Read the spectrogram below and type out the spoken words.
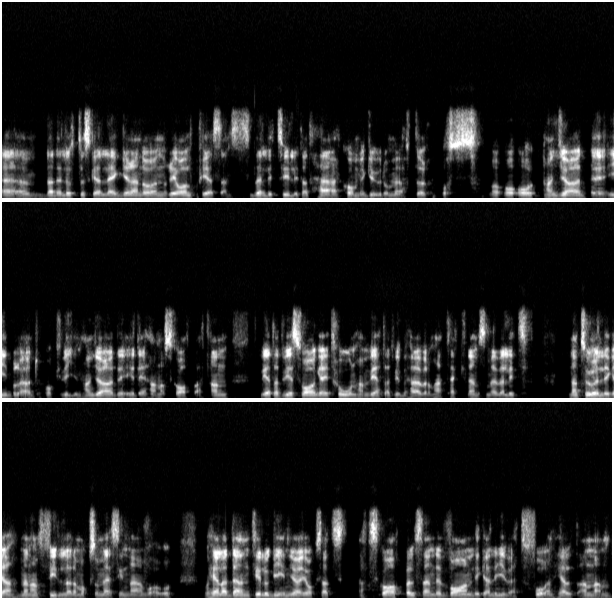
Eh, där det lutherska lägger ändå en realpresens väldigt tydligt att här kommer Gud och möter oss. Och, och, och, han gör det i bröd och vin, han gör det i det han har skapat. Han vet att vi är svaga i tron, han vet att vi behöver de här tecknen som är väldigt naturliga, men han fyller dem också med sin närvaro. Och hela den teologin gör ju också att, att skapelsen, det vanliga livet, får en helt annan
